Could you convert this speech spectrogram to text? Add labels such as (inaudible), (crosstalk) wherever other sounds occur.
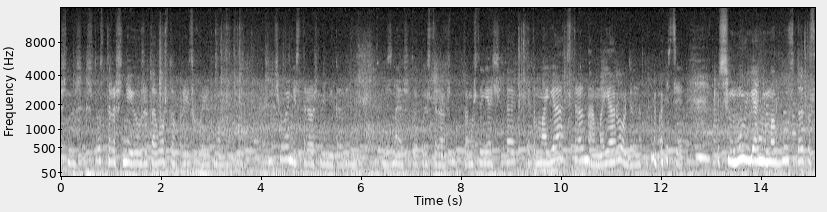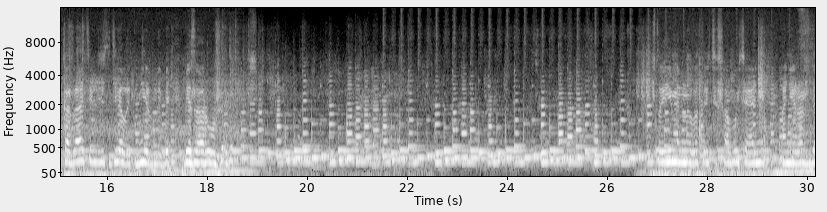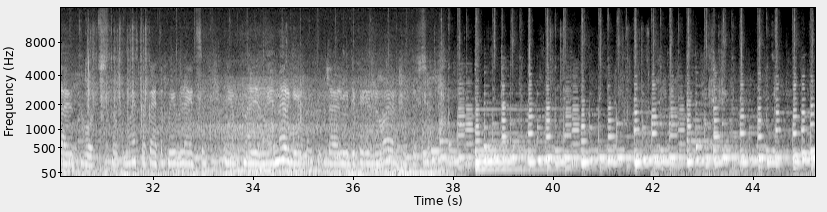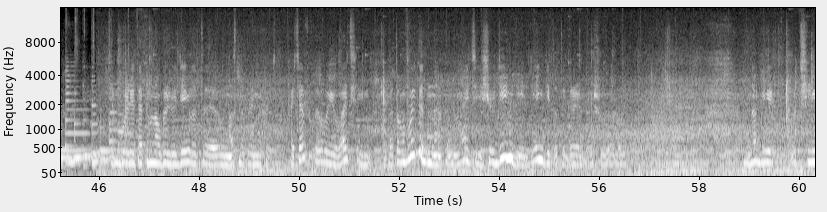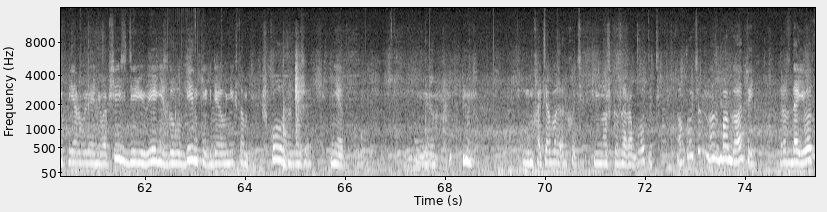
что страшнее уже того, что происходит может быть? Ничего не страшно никогда не, не знаю, что такое страшно, потому что я считаю, это моя страна, моя родина, (laughs) понимаете? Почему я не могу что-то сказать или сделать мирно, без оружия? Именно вот эти события, они, они рождают творчество. Понимаете, какая-то появляется необыкновенная энергия, когда люди переживают это все. Тем более так много людей вот э, у нас, например, хотят, хотят воевать, и, и потом выгодно, понимаете, еще деньги, деньги тут играют большую роль. Многие вот шли первые, они вообще из деревень, из Голубинки, где у них там школы даже нет. И им хотя бы хоть немножко заработать. А Путин у нас богатый, раздает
